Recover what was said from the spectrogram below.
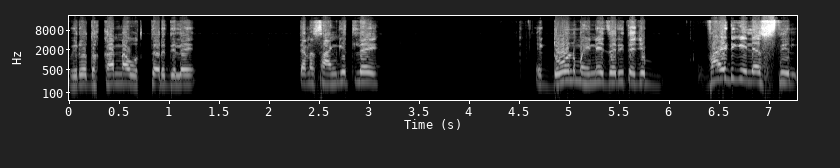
विरोधकांना उत्तर दिले. त्यांना सांगितले एक दोन महिने जरी त्याचे वाईट गेले असतील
